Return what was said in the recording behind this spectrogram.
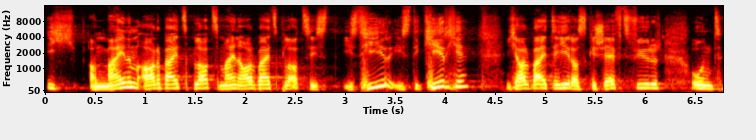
ich an meinem Arbeitsplatz, mein Arbeitsplatz ist, ist hier, ist die Kirche. Ich arbeite hier als Geschäftsführer und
